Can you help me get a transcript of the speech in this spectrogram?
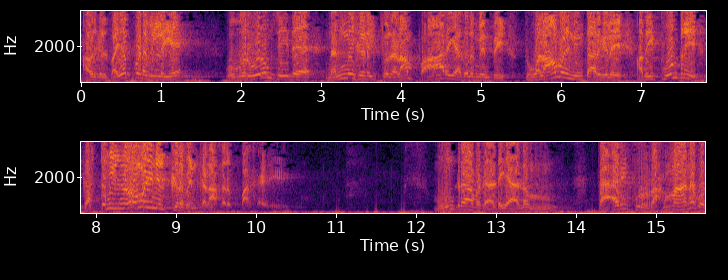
அவர்கள் பயப்படவில்லையே. ஒவ்வொருவரும் செய்த நன்மைகளை சொல்லலாம் பாறை அகலும் என்று துவலாமல் நின்றார்களே அதை போன்று கஷ்டமில்லாமல் நிற்கிற பெண்களாக இருப்பார்கள். மூன்றாவது அடையாளம் தாரிஃபுர் ரஹ்மான வ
